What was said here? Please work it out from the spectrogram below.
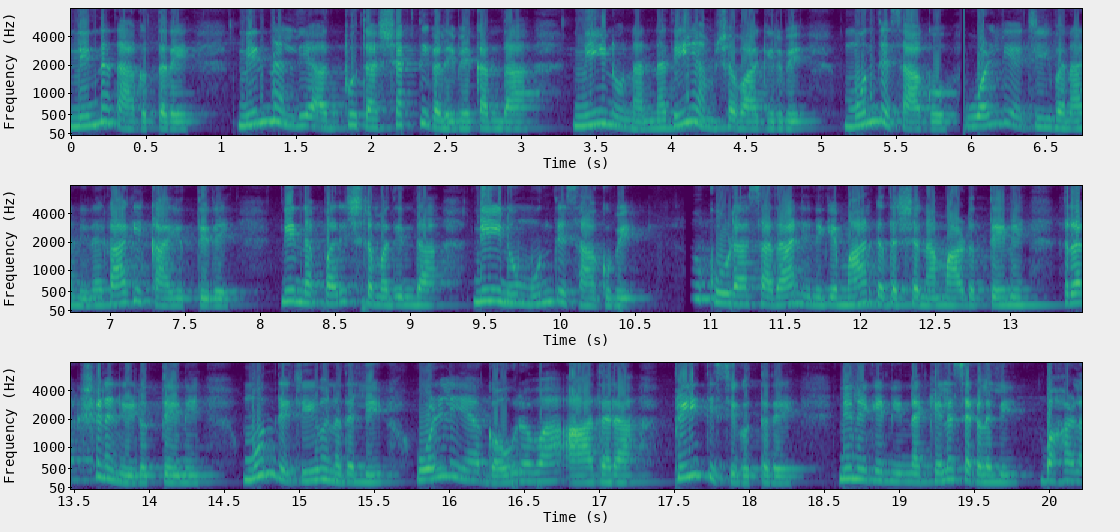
ನಿನ್ನದಾಗುತ್ತದೆ. ನಿನ್ನಲ್ಲಿ ಅದ್ಭುತ ಶಕ್ತಿಗಳಿವೆ ಕಂದ. ನೀನು ನನ್ನದೇ ಅಂಶವಾಗಿರುವೆ. ಮುಂದೆ ಸಾಗು. ಒಳ್ಳೆಯ ಜೀವನ ನಿನಗಾಗಿ ಕಾಯುತ್ತಿದೆ. ನಿನ್ನ ಪರಿಶ್ರಮದಿಂದ ನೀನು ಮುಂದೆ ಸಾಗುವೆ. ಕೂಡ ಸದಾ ನಿನಗೆ ಮಾರ್ಗದರ್ಶನ ಮಾಡುತ್ತೇನೆ, ರಕ್ಷಣೆ ನೀಡುತ್ತೇನೆ. ಮುಂದೆ ಜೀವನದಲ್ಲಿ ಒಳ್ಳೆಯ ಗೌರವ, ಆದರ, ಪ್ರೀತಿ ಸಿಗುತ್ತದೆ. ನಿನಗೆ ನಿನ್ನ ಕೆಲಸಗಳಲ್ಲಿ ಬಹಳ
